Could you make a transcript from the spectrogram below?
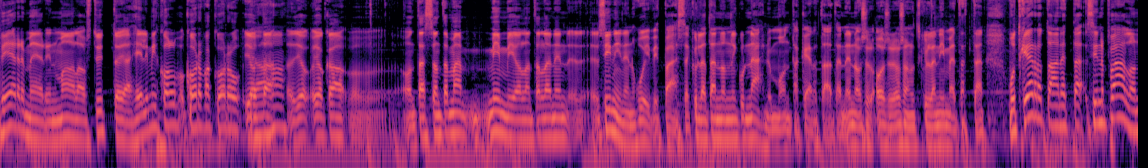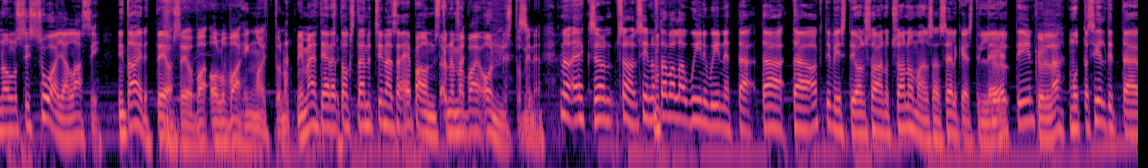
Vermeerin maalaus Tyttö ja Helmikorvakoru, jota, jo, joka on, tässä on tämä Mimmi, jolla on tällainen sininen huivi päässä. Kyllä tän on niin kuin nähnyt monta kertaa, tän en olisi, olisi osannut kyllä nimetä tämän. Mutta kerrotaan, että siinä päällä on ollut siis suojalasi, niin taideteos ei ole va- ollut vahingoittunut. Niin mä en tiedä, että onko tämä nyt sinänsä epäonnistuminen vai onnistuminen. No ehkä se on, se on siinä on Mut, tavallaan win-win, että tämä aktivisti on saanut sanomansa selkeästi lehtiin. Kyllä. Mutta silti tämä...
